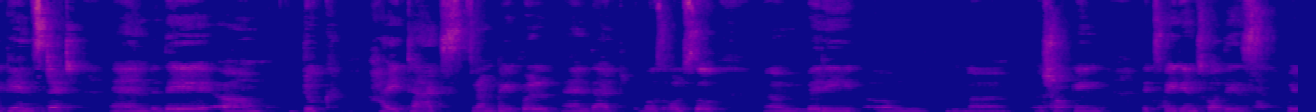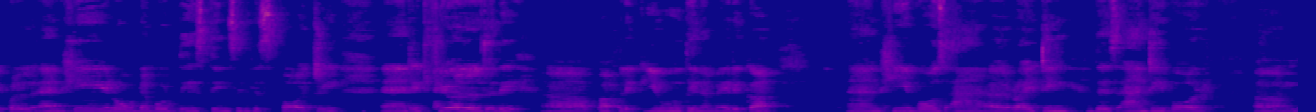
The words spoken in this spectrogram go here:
against it and they um, took high tax from people and that was also um, very um, uh, shocking experience for these people. And he wrote about these things in his poetry and it fueled the uh, public youth in america. And he was uh, uh, writing this anti-war um,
